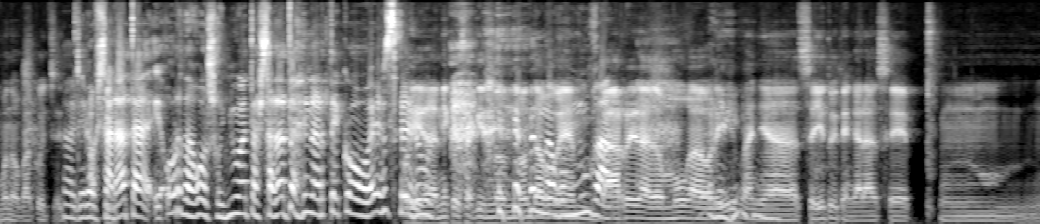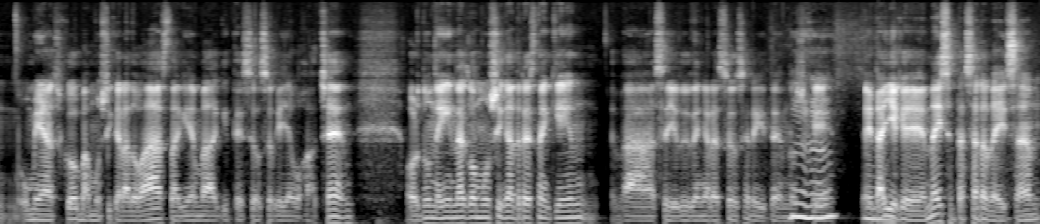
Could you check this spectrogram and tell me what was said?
bueno, bakoitz... Ba, gero, sarata, hor dago, soinua eta sarataren arteko, ez? Hori da, nik ezakit non, non dagoen barrera edo muga hori, baina zaiatu egiten gara, ze mm, ume asko, ba, musikara doaz, da gian badakite zeo zer gehiago jatzen, Orduan egindako musika tresnekin, ba, zeiotu den gara zeo zer egiten, noski. Mm -hmm. Eta haiek, eh, naiz eta zara da izan,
